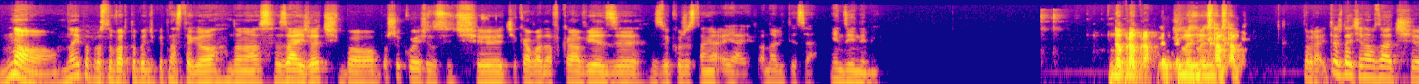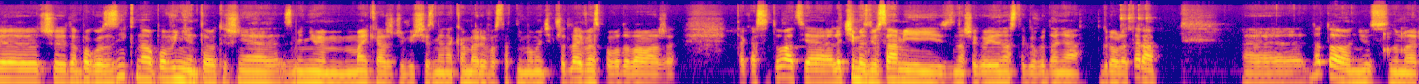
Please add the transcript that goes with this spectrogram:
No, no i po prostu warto będzie 15 do nas zajrzeć, bo poszykuje się dosyć e, ciekawa dawka wiedzy z wykorzystania AI w analityce, między innymi. Dobra, dobra, lecimy z sam. Dobra, i też dajcie nam znać, e, czy ten pogłos zniknął. Powinien teoretycznie. Zmieniłem Majka. Rzeczywiście zmiana kamery w ostatnim momencie przed live'em spowodowała, że taka sytuacja. Lecimy z newsami z naszego 11 wydania Growlettera. E, No to news numer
